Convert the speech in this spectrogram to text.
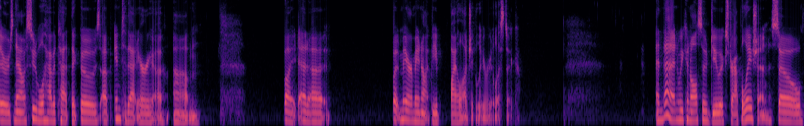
there's now a suitable habitat that goes up into that area, um, but at a but may or may not be biologically realistic. And then we can also do extrapolation. So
